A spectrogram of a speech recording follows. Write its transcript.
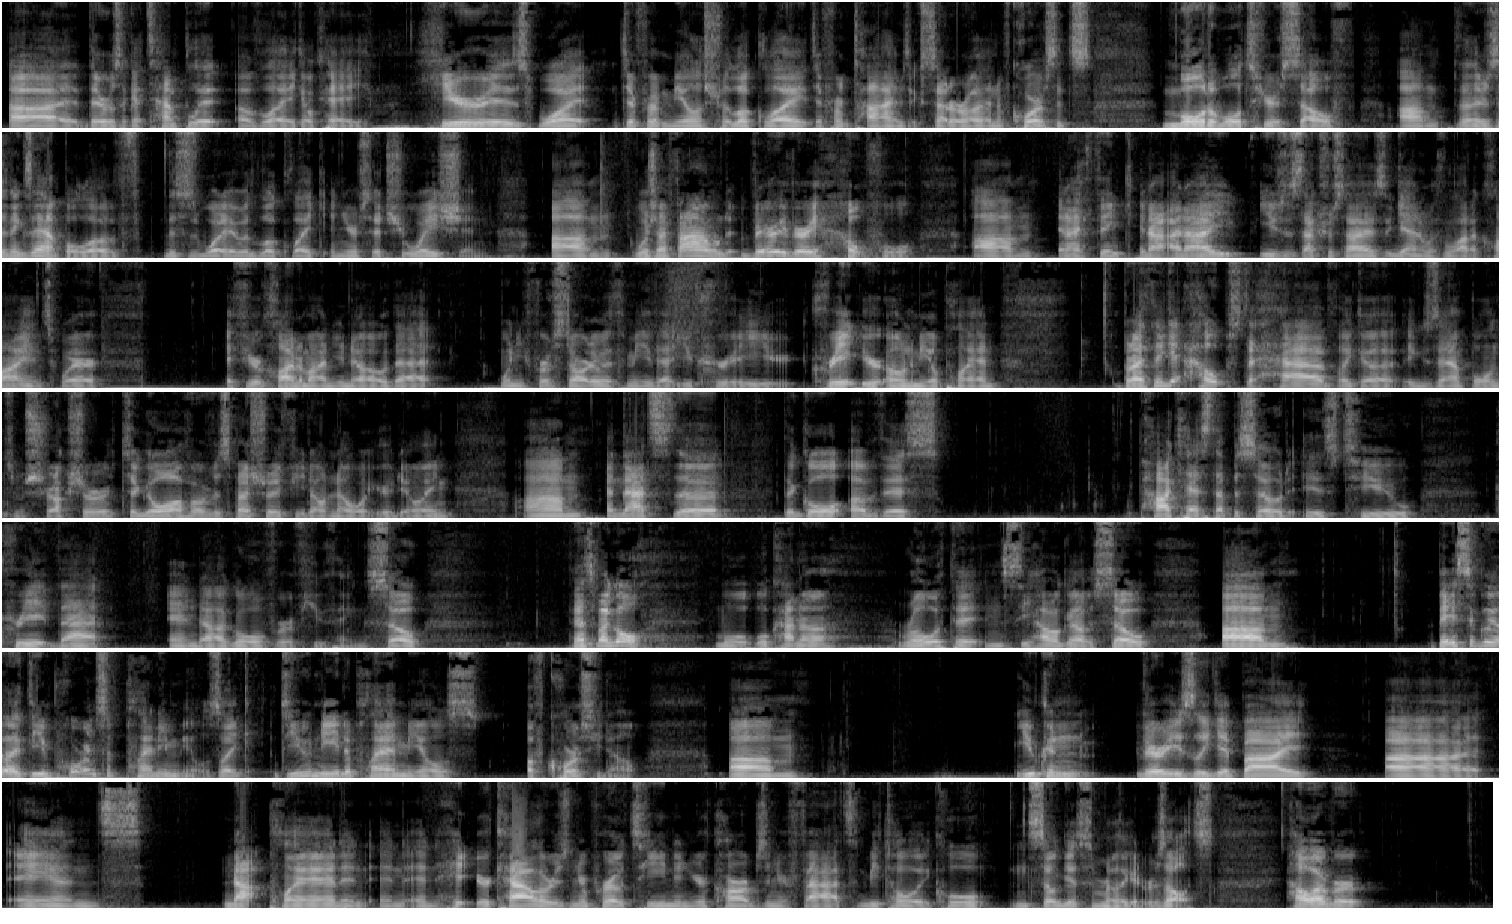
uh, there was like a template of like, okay, here is what different meals should look like, different times, etc. And of course, it's moldable to yourself. Um, then there's an example of this is what it would look like in your situation, um, which I found very, very helpful. Um, and I think, and I, and I use this exercise again with a lot of clients where if you're a client of mine, you know that when you first started with me that you create you create your own meal plan but I think it helps to have like a example and some structure to go off of, especially if you don't know what you're doing. Um, and that's the the goal of this podcast episode is to create that and uh, go over a few things. So that's my goal. We'll we'll kind of roll with it and see how it goes. So um, basically, like the importance of planning meals. Like, do you need to plan meals? Of course you don't. Um, you can very easily get by uh, and not plan and, and, and hit your calories and your protein and your carbs and your fats and be totally cool and still get some really good results. However,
